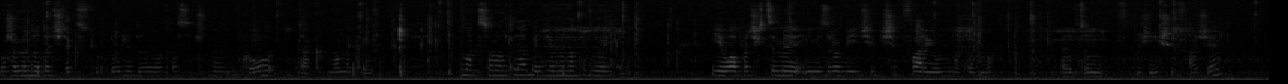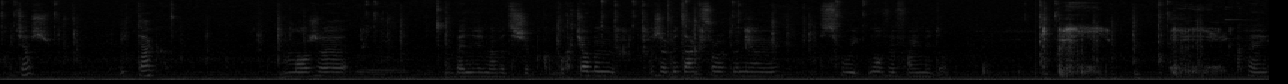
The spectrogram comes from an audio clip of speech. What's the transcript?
możemy dodać tekstury do klasycznego i tak, mamy cave. Maxolotla będziemy na pewno je łapać, chcemy im zrobić jakieś akwarium na pewno, ale to w późniejszej fazie. Chociaż i tak może będzie nawet szybko, bo chciałbym, żeby te aksolotle miały swój nowy, fajny dom. Okej.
